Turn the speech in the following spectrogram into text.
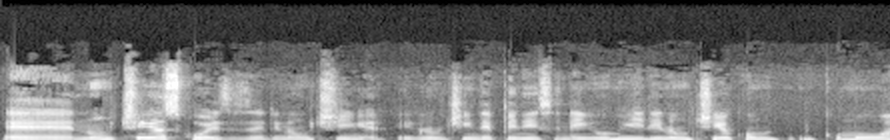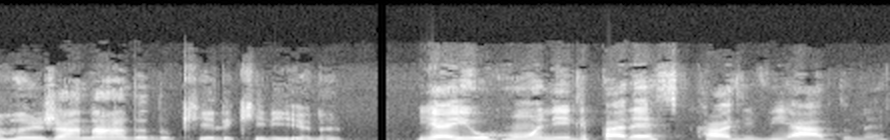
é, não tinha as coisas, ele não tinha. Ele não tinha independência nenhuma e ele não tinha como, como arranjar nada do que ele queria, né? E aí o Rony, ele parece ficar aliviado, né?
